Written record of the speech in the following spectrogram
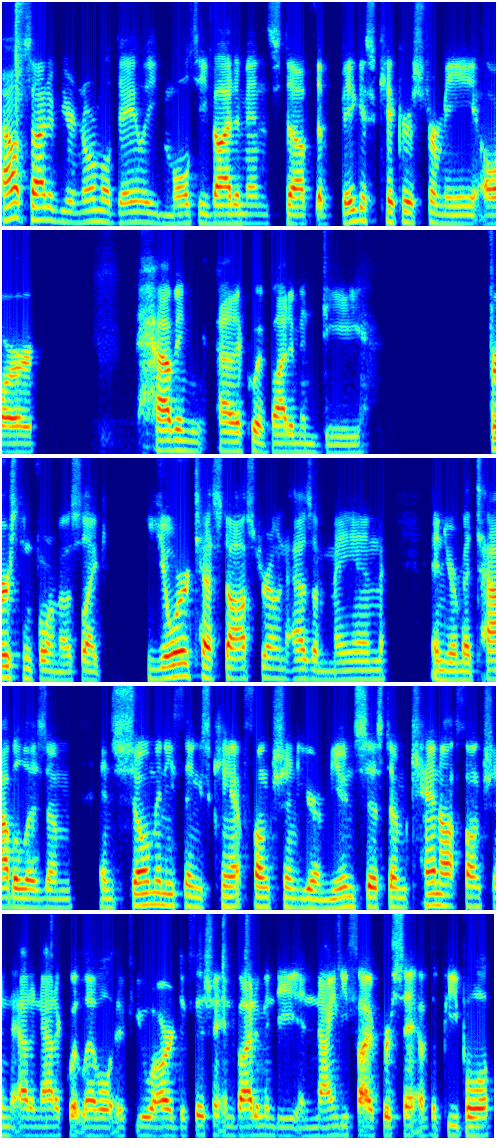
outside of your normal daily multivitamin stuff, the biggest kickers for me are having adequate vitamin D. First and foremost, like your testosterone as a man and your metabolism and so many things can't function. Your immune system cannot function at an adequate level if you are deficient in vitamin D. And 95% of the people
